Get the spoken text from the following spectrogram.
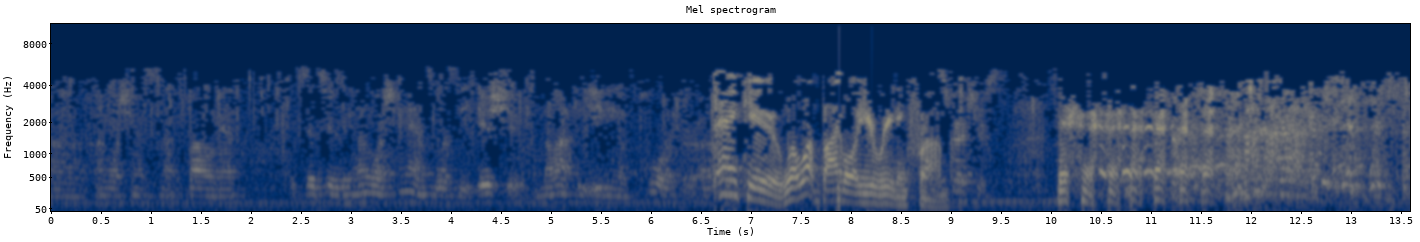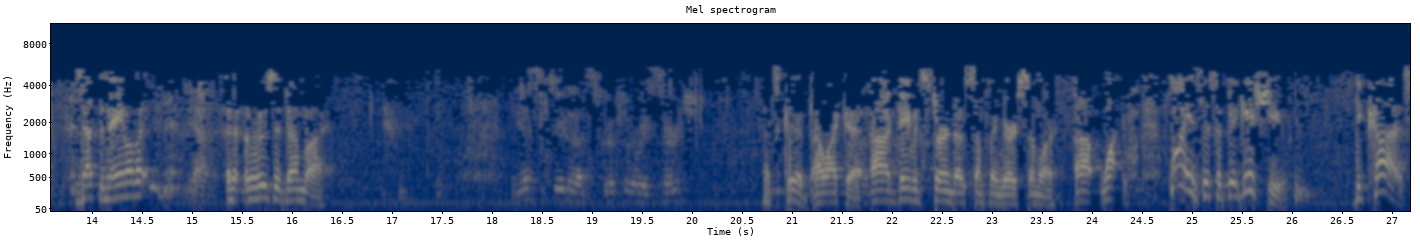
uh, unwashed hands is not defile a man. It says here the unwashed hands was the issue, not the eating of pork or other Thank you. Well, what Bible are you reading from? scriptures. Is that the name of it? Yeah. Uh, Who's it done by? The Institute of Scriptural Research. That's good. I like it. Uh, David Stern does something very similar. Uh, why, why is this a big issue? Because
